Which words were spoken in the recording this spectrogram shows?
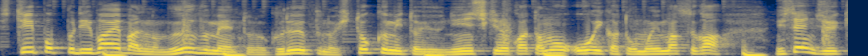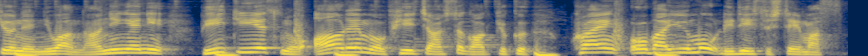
シティポップリバイバルのムーブメントのグループの一組という認識の方も多いかと思いますが、2019年には何気に BTS の RM をフィーチャーした楽曲 Crying Over You もリリースしています。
